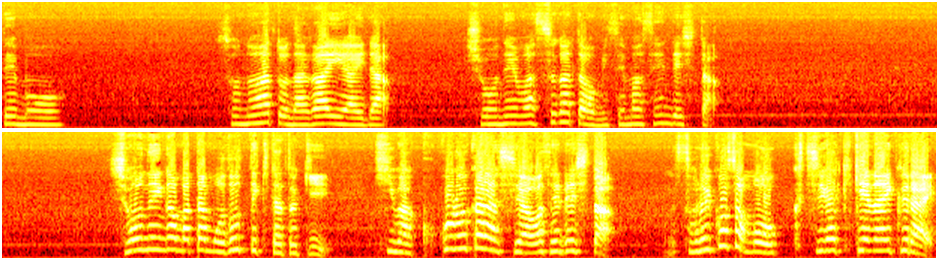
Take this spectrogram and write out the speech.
でも、その後長い間、少年は姿を見せませんでした。少年がまた戻ってきた時、木は心から幸せでした。それこそもう口が聞けないくらい。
